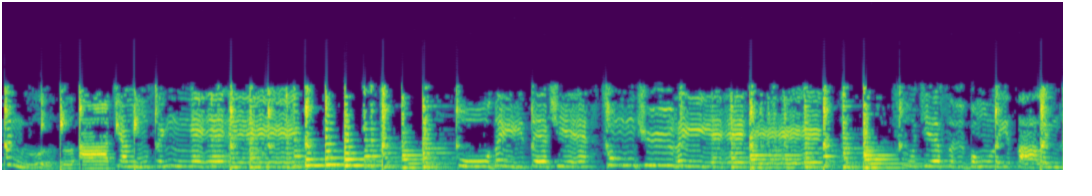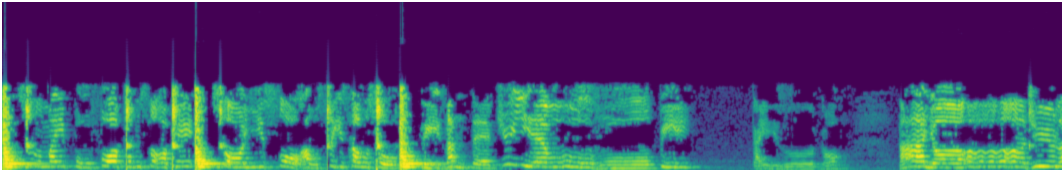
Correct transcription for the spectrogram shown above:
本是阿将军哎。部队在前冲去嘞，接手捧来打人，四妹不服通烧开，所以说好谁收手，对人的举也无无比，该是个大有巨老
